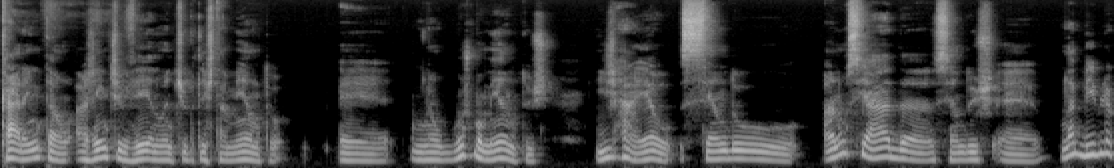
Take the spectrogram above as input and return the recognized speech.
Cara, então, a gente vê no Antigo Testamento, é, em alguns momentos, Israel sendo anunciada, sendo é, na Bíblia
